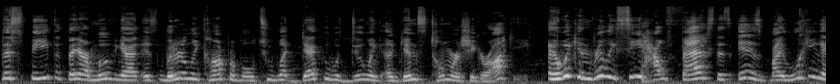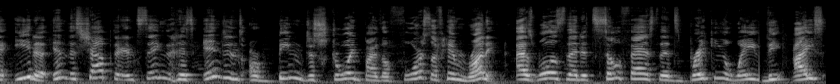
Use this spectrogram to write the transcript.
the speed that they are moving at is literally comparable to what Deku was doing against Tomura Shigaraki. And we can really see how fast this is by looking at Iida in this chapter and seeing that his engines are being destroyed by the force of him running, as well as that it's so fast that it's breaking away the ice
